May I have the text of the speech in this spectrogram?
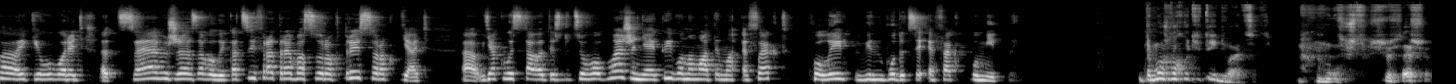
е, які говорять, е, це вже за велика цифра. Треба 43-45. Е, Як ви ставитесь до цього обмеження? Який воно матиме ефект, коли він буде цей ефект помітний? Та можна хоч і ти 20.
